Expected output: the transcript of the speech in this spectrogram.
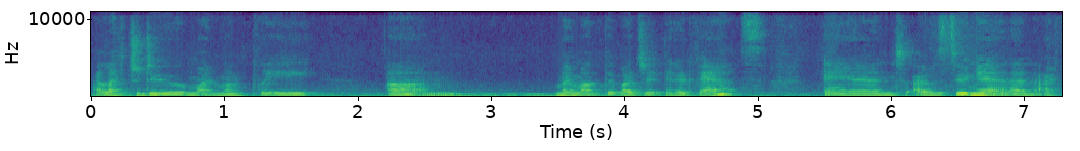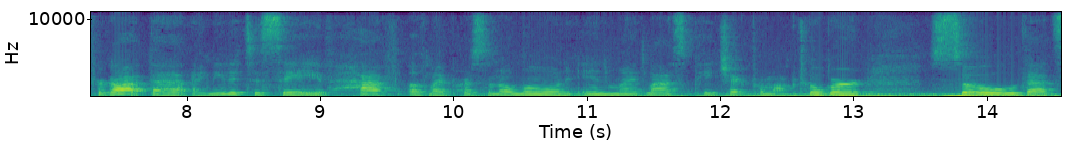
I like to do my monthly um, my monthly budget in advance and I was doing it and then I forgot that I needed to save half of my personal loan in my last paycheck from October. So that's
